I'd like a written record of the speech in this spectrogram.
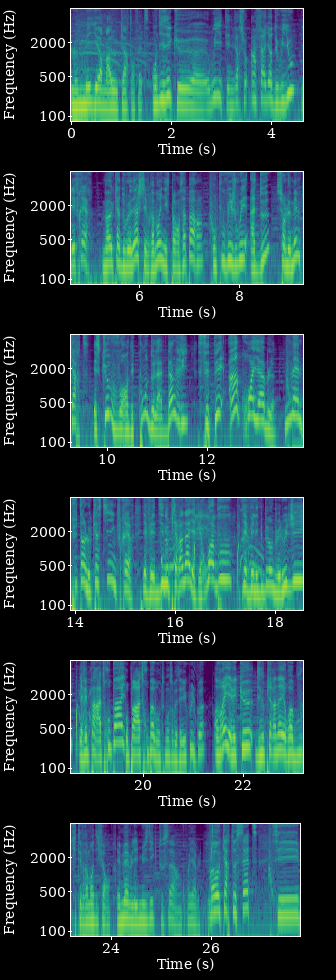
le meilleur Mario Kart en fait. On disait que euh, oui, était une version inférieure de Wii U. Les frères, Mario Kart Double Dash, c'est vraiment une expérience à part. Hein. On pouvait jouer à deux sur le même carte. Est-ce que vous vous rendez compte de la dinguerie? C'était incroyable Même putain, le casting, frère. Il y avait Dino Piranha, il y avait Roabou, il y avait les bébés bébé Luigi, il y avait Paratroupa. Pour Paratroupa, bon, tout le monde s'en battait les couilles, quoi. En vrai, il y avait que Dino Piranha et Roabou qui étaient vraiment différents. Et même les musiques, tout ça, incroyable. Mario Kart 7, c'est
